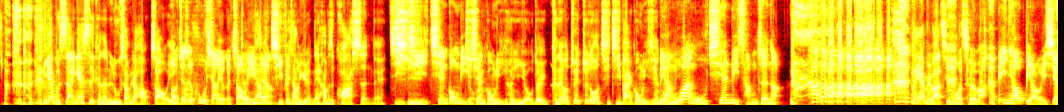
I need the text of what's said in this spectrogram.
应该不是啊，应该是可能路上比较好照应哦，就是互相有个照应。因为他们骑非常远呢，他们是跨省呢，几几千公里，几千公里很有，对，可能有最最多骑几百公里，几千公里，两万五千里长征啊！那应该没办法骑摩托车吧？一定要表一下，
